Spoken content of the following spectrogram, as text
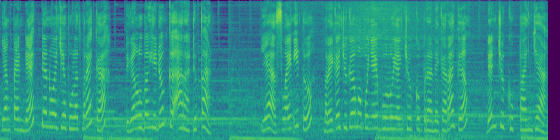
yang pendek dan wajah bulat mereka dengan lubang hidung ke arah depan. Ya, selain itu, mereka juga mempunyai bulu yang cukup beraneka ragam dan cukup panjang.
